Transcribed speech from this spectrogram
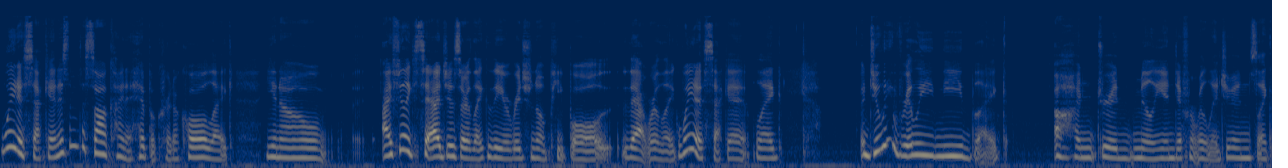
wait a second, isn't this all kind of hypocritical? Like, you know, I feel like Sages are like the original people that were like, wait a second, like, do we really need like a hundred million different religions? Like,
